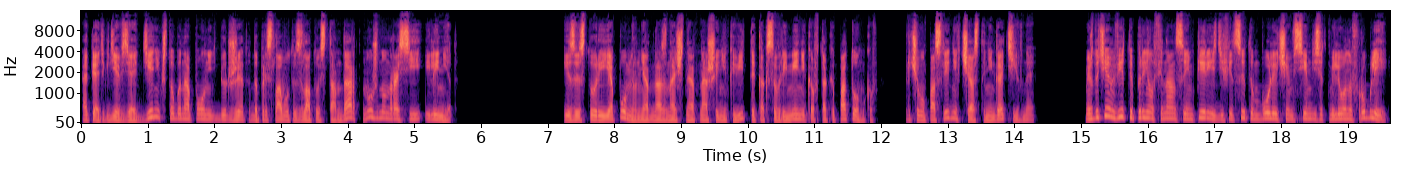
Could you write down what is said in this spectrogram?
Опять, где взять денег, чтобы наполнить бюджет, да пресловутый золотой стандарт, нужен он России или нет. Из истории я помнил неоднозначное отношение к Витте как современников, так и потомков, причем у последних часто негативное. Между тем Витте принял финансы империи с дефицитом более чем в 70 миллионов рублей,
